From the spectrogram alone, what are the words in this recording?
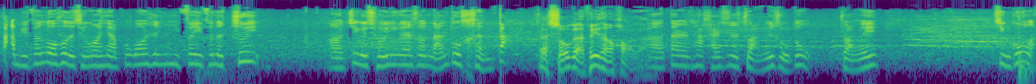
大比分落后的情况下，不光是一分一分的追，啊，这个球应该说难度很大。但手感非常好的。啊，但是他还是转为主动，转为进攻了。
